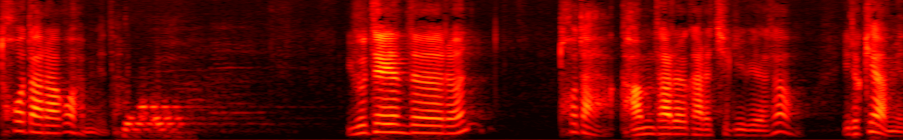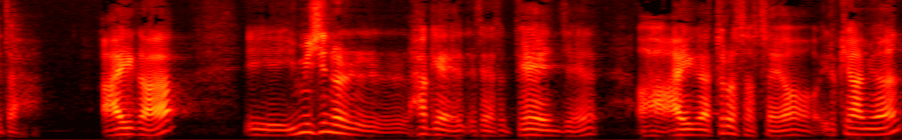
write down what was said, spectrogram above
토다라고 합니다. 유대인들은 토다, 감사를 가르치기 위해서 이렇게 합니다. 아이가 임신을 하게 돼서 배에 이제 아, 아이가 들었었어요. 이렇게 하면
